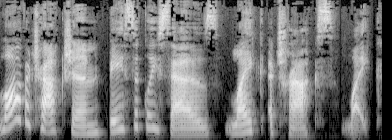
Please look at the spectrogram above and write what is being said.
Law of attraction basically says like attracts like.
